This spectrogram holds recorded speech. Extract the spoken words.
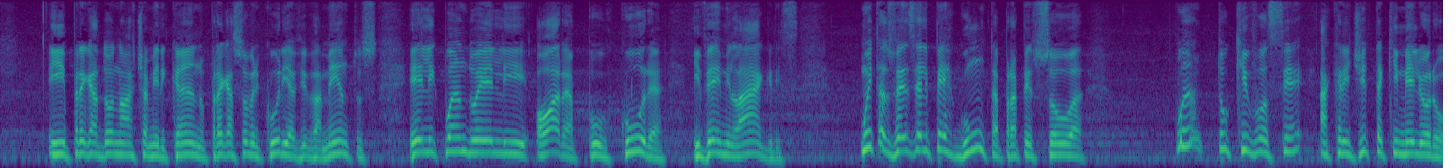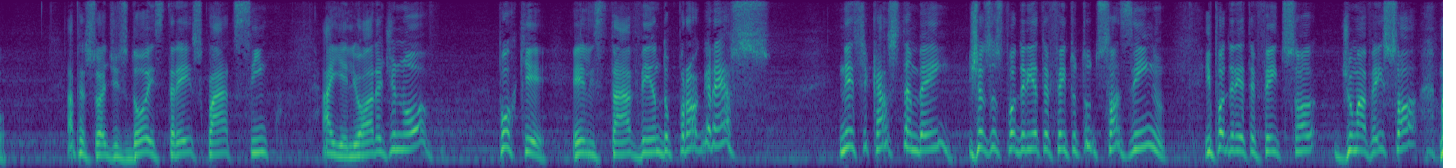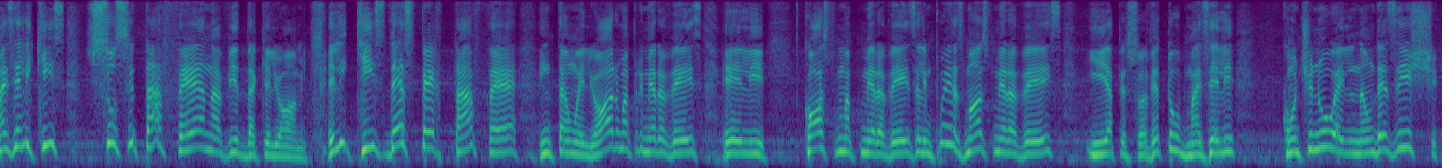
e pregador norte-americano, prega sobre cura e avivamentos, ele, quando ele ora por cura e vê milagres, muitas vezes ele pergunta para a pessoa: quanto que você acredita que melhorou? A pessoa diz dois, três, quatro, cinco. Aí ele ora de novo. Por quê? Ele está vendo progresso. Nesse caso também, Jesus poderia ter feito tudo sozinho e poderia ter feito só de uma vez só, mas ele quis suscitar fé na vida daquele homem. Ele quis despertar fé. Então ele ora uma primeira vez, ele cospe uma primeira vez, ele impõe as mãos a primeira vez e a pessoa vê tudo, mas ele continua, ele não desiste.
